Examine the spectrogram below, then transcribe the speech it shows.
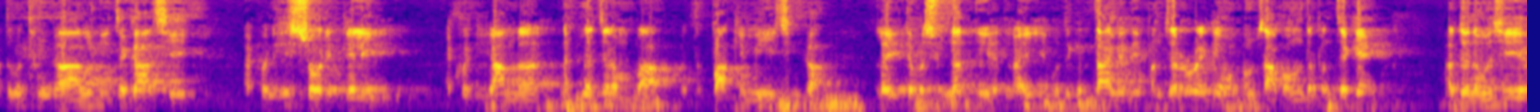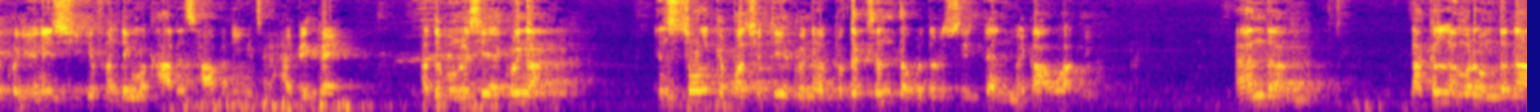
adu thangal gi jaga si ako historically ako yamna nakna jaramba pakimi chinga ꯂꯩꯇꯕꯁꯨ ꯅꯠꯇꯦ ꯑꯗꯨꯅ ꯑꯩ ꯃꯗꯨꯒꯤ ꯃꯇꯥꯡꯗꯗꯤ ꯄꯟꯖꯔꯔꯣꯏꯒꯦ ꯃꯐꯝ ꯆꯥꯕ ꯑꯃꯗ ꯄꯟꯖꯒꯦ ꯑꯗꯨꯅ ꯃꯁꯤ ꯑꯩꯈꯣꯏꯒꯤ ꯑꯦꯟ ꯑꯦꯁ ꯁꯤꯒꯤ ꯐꯟꯗꯤꯡ ꯃꯈꯥꯗ ꯁꯥꯕꯅꯤ ꯉꯁꯥꯏ ꯍꯥꯏꯕꯤꯈ꯭ꯔꯦ ꯑꯗꯨꯕꯨ ꯉꯁꯤ ꯑꯩꯈꯣꯏꯅ install capacity ꯑꯩꯈꯣꯏꯅ production ꯇꯧꯒꯗꯧꯔꯤꯁꯤ 10 megawatt ꯅꯤ and ꯅꯥꯀꯜ ꯑꯃꯔꯣꯝꯗꯅ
